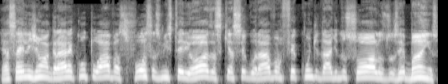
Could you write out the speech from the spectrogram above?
Essa religião agrária cultuava as forças misteriosas que asseguravam a fecundidade dos solos, dos rebanhos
